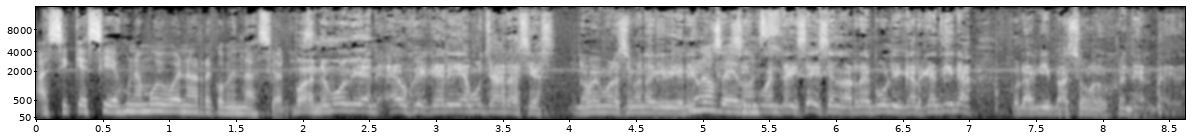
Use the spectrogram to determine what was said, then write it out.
así que sí, es una muy buena recomendación. Bueno, muy bien, Euge querida, muchas gracias. Nos vemos la semana que viene. 11.56 en la República Argentina, por aquí pasó Eugenio Almeida.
